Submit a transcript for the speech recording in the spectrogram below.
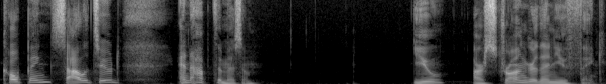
coping, solitude, and optimism. You are stronger than you think.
